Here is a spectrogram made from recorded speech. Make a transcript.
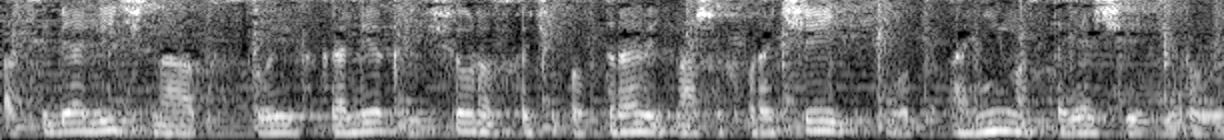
От себя лично, от своих коллег еще раз хочу поздравить наших врачей. Вот они настоящие герои.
